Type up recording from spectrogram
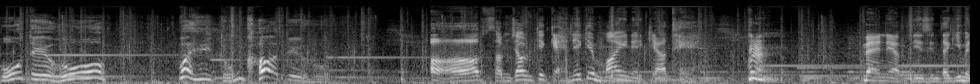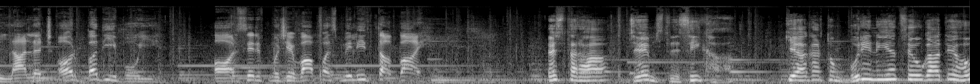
बोते हो, वही तुम खाते हो। अब समझा उनके कहने के मायने क्या थे? हम्म, मैंने अपनी ज़िंदगी में लालच और बदी बोई और सिर्फ़ मुझे वापस मिली तबाही। इस तरह जेम्स ने सीखा कि अगर तुम बुरी नीयत से उगाते हो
